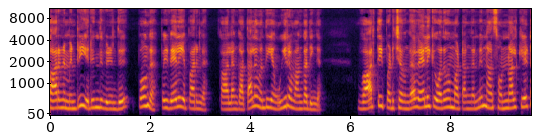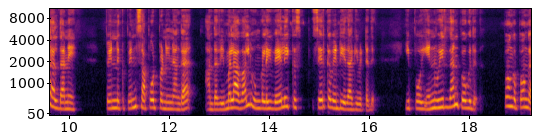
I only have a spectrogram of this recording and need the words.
காரணமின்றி எரிந்து விழுந்து போங்க போய் வேலையை பாருங்க. காலங்காத்தால வந்து என் உயிரை வாங்காதீங்க. வார்த்தை படித்தவங்க வேலைக்கு உதவ மாட்டாங்கன்னு நான் சொன்னால் கேட்டால் தானே பெண்ணுக்கு பெண் சப்போர்ட் பண்ணினாங்க. அந்த விமலாவால் உங்களை வேலைக்கு சேர்க்க வேண்டியதாகிவிட்டது. இப்போ என் உயிர் தான் போகுது. போங்க போங்க.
